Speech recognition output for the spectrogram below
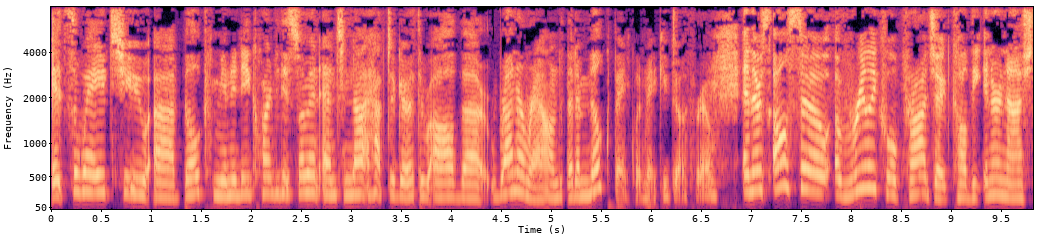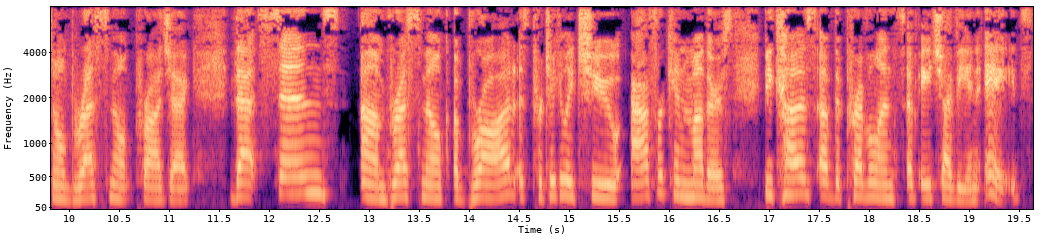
It's a way to uh, build community according to these women and to not have to go through all the runaround that a milk bank would make you go through. And there's also a really cool project called the International Breast Milk Project that sends um, breast milk abroad, particularly to African mothers, because of the prevalence of HIV and AIDS.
